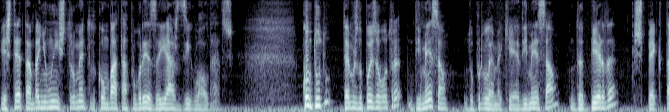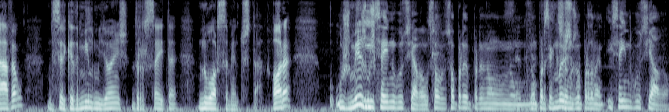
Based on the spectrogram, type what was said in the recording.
Este é também um instrumento de combate à pobreza e às desigualdades. Contudo, temos depois a outra dimensão do problema, que é a dimensão da perda expectável de cerca de mil milhões de receita no orçamento do Estado. Ora, os mesmos... Isso é inegociável, só, só para, para não, não, não parecer que mas, estamos no Parlamento. Isso é inegociável.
